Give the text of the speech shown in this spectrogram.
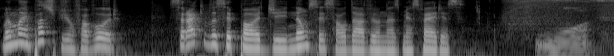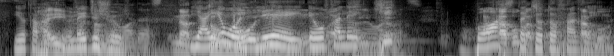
Mamãe, posso te pedir um favor? Será que você pode não ser saudável nas minhas férias? Nossa. E eu tava Aí, no meio de julho. Não, E aí eu olhei, eu falei, Não, que bosta que eu tô fazendo. Acabou,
